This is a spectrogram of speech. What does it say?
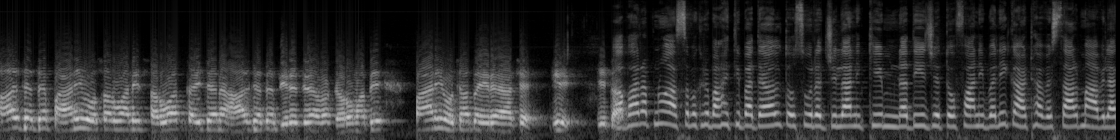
હાલ છે તે પાણી ઓસરવાની શરૂઆત થઈ છે અને હાલ છે તે ધીરે ધીરે હવે ઘરોમાંથી પાણી ઓછા થઈ રહ્યા છે. આભાર આપનો. આ સમગ્ર માહિતી બદલ તો સુરત જિલ્લાની કીમ નદી જે તોફાની બની, કાંઠા વિસ્તારમાં આવેલા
